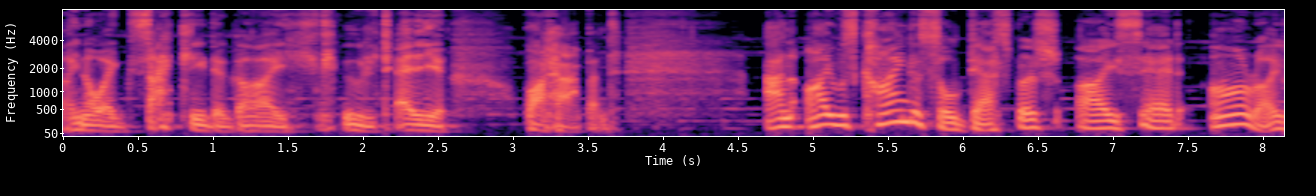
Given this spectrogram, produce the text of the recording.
I know exactly the guy who'll tell you what happened. And I was kind of so desperate. I said, "All right,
